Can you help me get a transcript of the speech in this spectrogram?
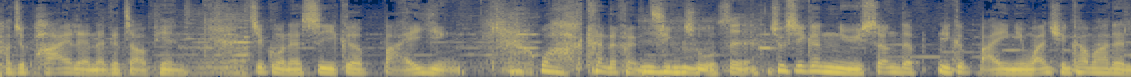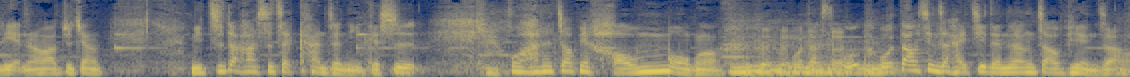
他就拍了那个照片，结果呢是一个白影，哇，看得很清楚，嗯是。就是一个女生的一个白影，你完全看不到她的脸，然后就这样，你知道他是在看着你，可是，哇，那照片好猛哦！我当时我我到现在还记得那张照片，你知道吗？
